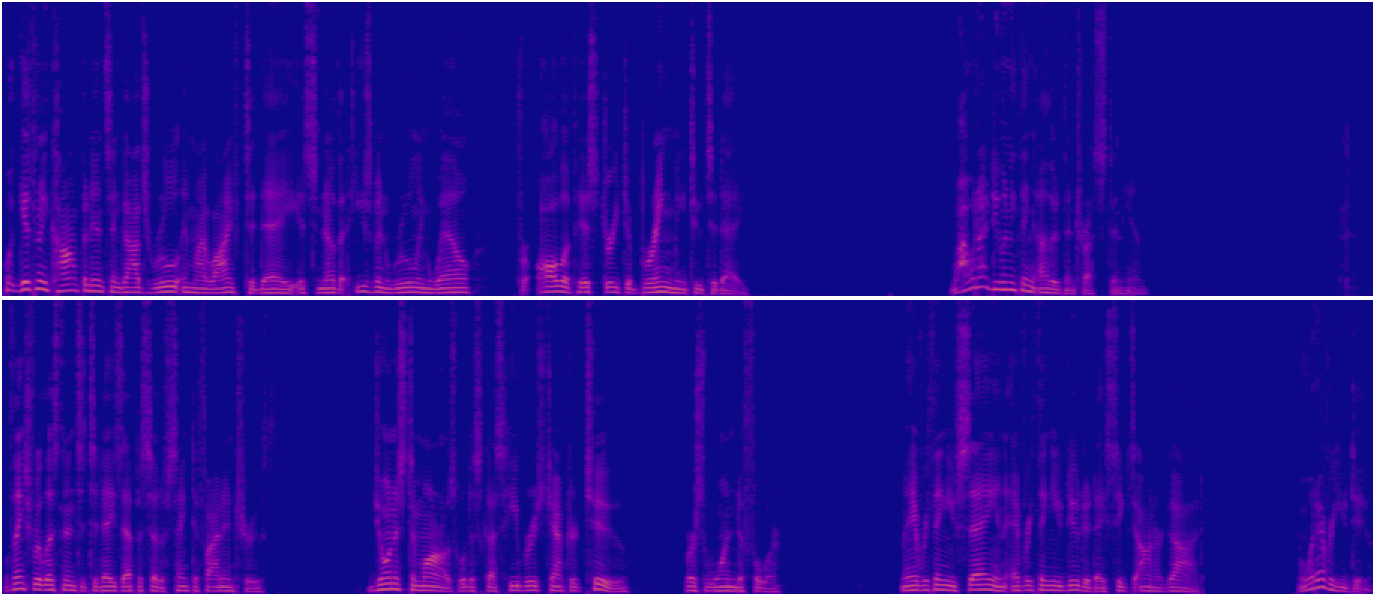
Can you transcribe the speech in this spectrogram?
What gives me confidence in God's rule in my life today is to know that He's been ruling well for all of history to bring me to today. Why would I do anything other than trust in Him? Well, thanks for listening to today's episode of Sanctified in Truth. Join us tomorrow as we'll discuss Hebrews chapter 2, verse 1 to 4. May everything you say and everything you do today seek to honor God. And whatever you do,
